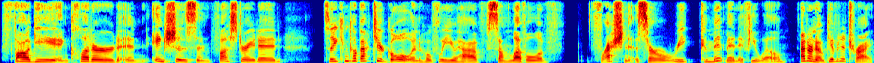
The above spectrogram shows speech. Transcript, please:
foggy and cluttered and anxious and frustrated. So you can come back to your goal and hopefully you have some level of freshness or recommitment, if you will. I don't know, give it a try.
